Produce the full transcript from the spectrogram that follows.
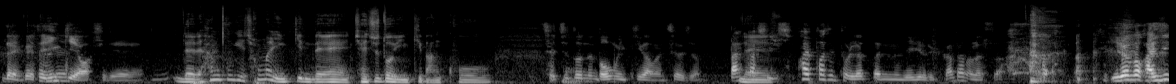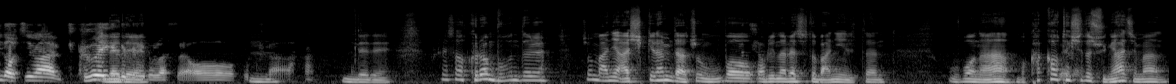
네, 그래서 그래. 인기예요, 확실히. 네네. 한국이 정말 인기인데 제주도 인기 많고. 제주도는 너무 인기가 많죠, 요즘. 땅값이 네. 18% 올렸다는 얘기를 듣고 깜짝 놀랐어. 이런 거 관심도 없지만 그거 얘기 듣고 놀랐어요. 어, 그렇구나. 음, 네네. 그래서 그런 부분들 좀 많이 아쉽긴 합니다. 좀 우버 그쵸? 우리나라에서도 많이 일단 우버나 뭐 카카오 택시도 중요하지만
